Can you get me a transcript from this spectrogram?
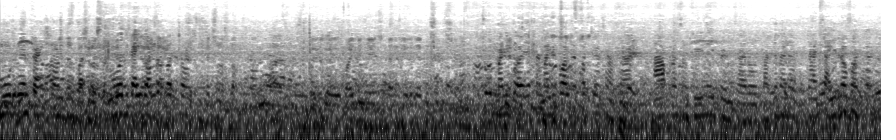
మూడు వేలు పెన్షన్ వస్తుంది రోజుకి ఐదు వందలు ఖర్చు మణిపాల్ ఇక్కడ మణిపాల్ రిఫర్ చేశాను సార్ ఆపరేషన్ ఫెయిల్ అయిపోయింది సార్ తగ్గదని కానీ హైదరాబాద్ కానీ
